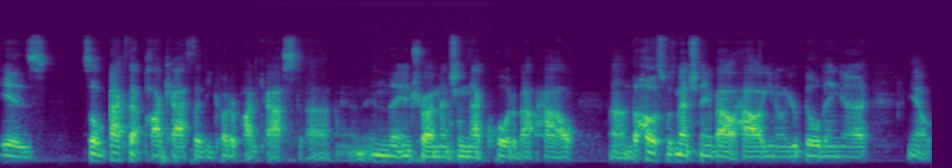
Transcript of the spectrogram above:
is so back to that podcast, the Decoder podcast. Uh, in, the intro, I mentioned that quote about how um, the host was mentioning about how you know you're building a you know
